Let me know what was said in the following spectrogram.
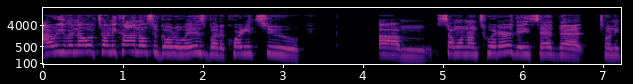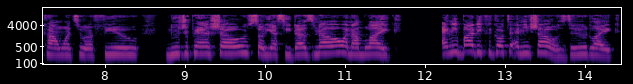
I don't even know if Tony Khan knows who Goto is, but according to um someone on Twitter, they said that Tony Khan went to a few New Japan shows, so yes, he does know. And I'm like, anybody could go to any shows, dude. Like,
